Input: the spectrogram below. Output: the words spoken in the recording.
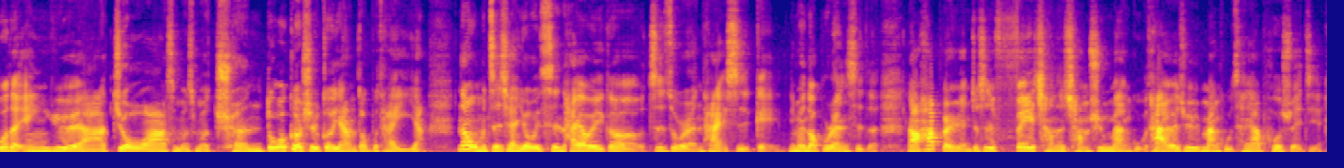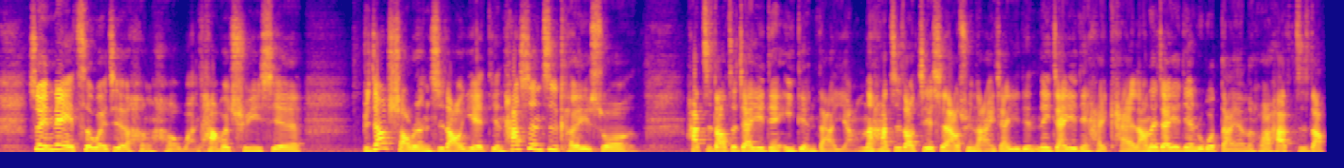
播的音乐啊、酒啊、什么什么，很多各式各样都不太一样。那我们之前有一次，还有一个制作人，他也是给你们都不认识的。然后他本人就是非常的常去曼谷，他还会去曼谷参加泼水节，所以那一次我也记得很好玩。他会去一些比较少人知道夜店，他甚至可以说。他知道这家夜店一点打烊，那他知道接下来要去哪一家夜店，那家夜店还开，然后那家夜店如果打烊的话，他知道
